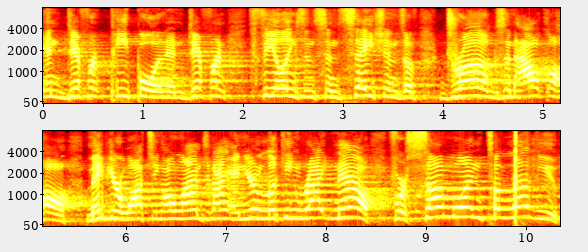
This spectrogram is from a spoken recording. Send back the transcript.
in different people and in different feelings and sensations of drugs and alcohol. Maybe you're watching online tonight and you're looking right now for someone to love you.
